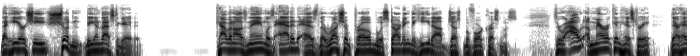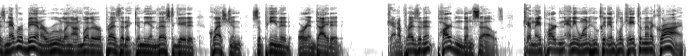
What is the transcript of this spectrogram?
that he or she shouldn't be investigated. Kavanaugh's name was added as the Russia probe was starting to heat up just before Christmas. Throughout American history, there has never been a ruling on whether a president can be investigated, questioned, subpoenaed, or indicted. Can a president pardon themselves? Can they pardon anyone who could implicate them in a crime?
